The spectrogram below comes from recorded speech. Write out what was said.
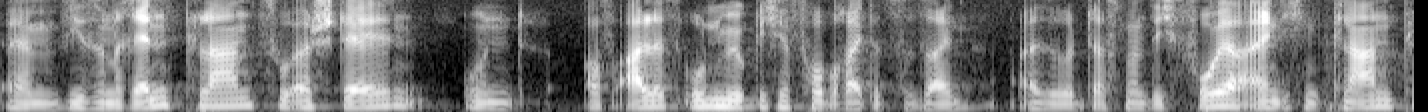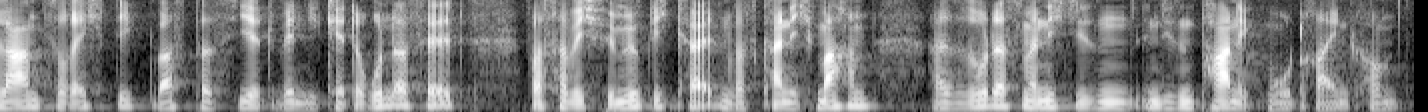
ähm, wie so einen Rennplan zu erstellen und auf alles Unmögliche vorbereitet zu sein. Also, dass man sich vorher eigentlich einen klaren Plan zurechtlegt, was passiert, wenn die Kette runterfällt, was habe ich für Möglichkeiten, was kann ich machen. Also so, dass man nicht diesen, in diesen Panikmod reinkommt.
